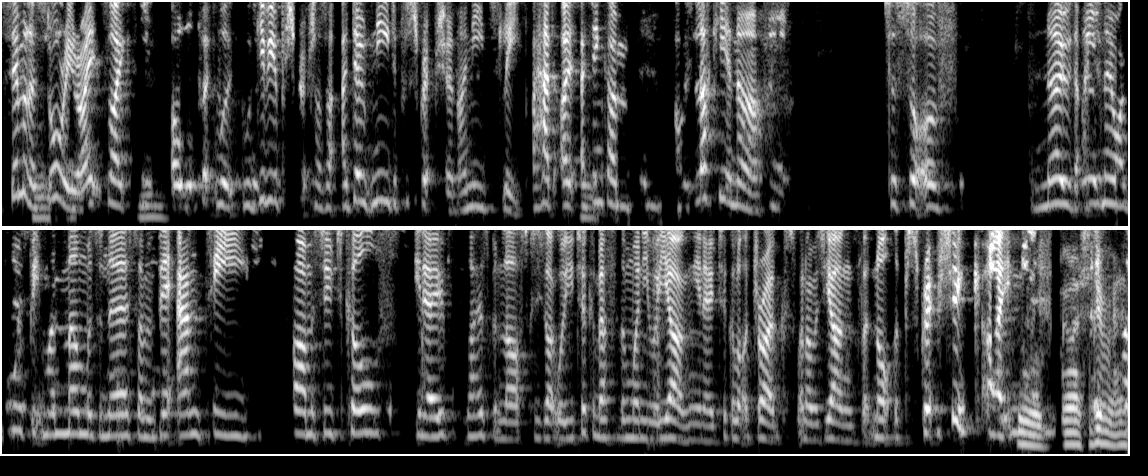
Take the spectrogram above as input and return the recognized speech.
Similar mm. story, right? It's like, oh, we'll, put, we'll, we'll, give you a prescription. I was like, I don't need a prescription. I need sleep. I had, I, I hmm. think I'm, I was lucky enough to sort of know that I don't know. I've always been. My mum was a nurse. I'm a bit anti pharmaceuticals. You know, my husband laughs because he's like, "Well, you took enough of them when you were young. You know, took a lot of drugs when I was young, but not the prescription kind." Mm, well, that's different.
